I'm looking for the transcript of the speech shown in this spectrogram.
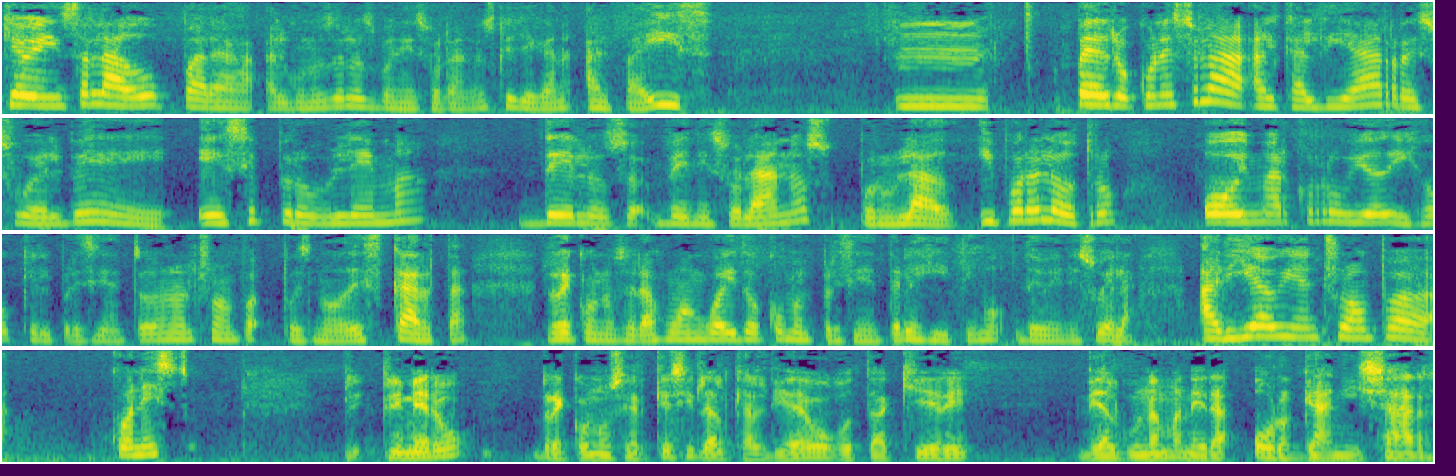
que había instalado para algunos de los venezolanos que llegan al país. Mm, Pedro, con esto la alcaldía resuelve ese problema de los venezolanos, por un lado, y por el otro, hoy Marco Rubio dijo que el presidente Donald Trump pues no descarta reconocer a Juan Guaidó como el presidente legítimo de Venezuela. ¿Haría bien Trump ah, con esto? Pri- Primero, reconocer que si la alcaldía de Bogotá quiere de alguna manera organizar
